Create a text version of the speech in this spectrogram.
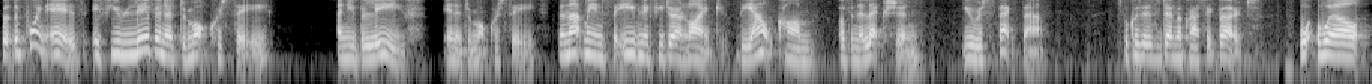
But the point is, if you live in a democracy and you believe in a democracy, then that means that even if you don't like the outcome of an election, you respect that because it's a democratic vote. Well,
